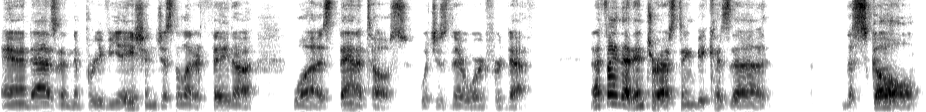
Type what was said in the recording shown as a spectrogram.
And as an abbreviation just the letter theta was Thanatos, which is their word for death. And I find that interesting because the the skull,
